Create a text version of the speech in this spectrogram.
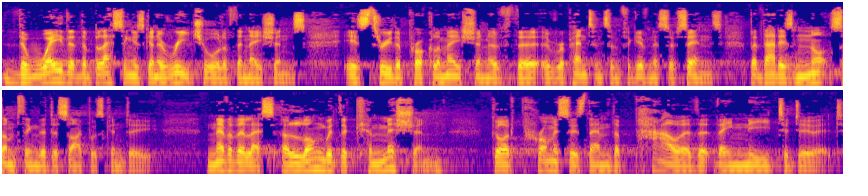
the way that the blessing is going to reach all of the nations is through the proclamation of the repentance and forgiveness of sins. But that is not something the disciples can do. Nevertheless, along with the commission, God promises them the power that they need to do it.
